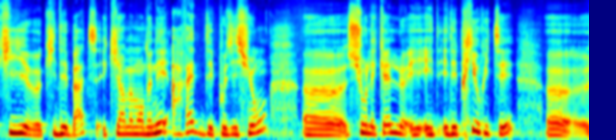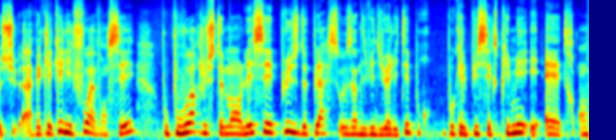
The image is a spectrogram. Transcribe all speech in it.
qui, débattent et qui, à un moment donné, arrêtent des positions sur lesquelles et des priorités avec lesquelles il faut avancer pour pouvoir justement laisser plus de place aux individualités pour, qu'elles puissent s'exprimer et être en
